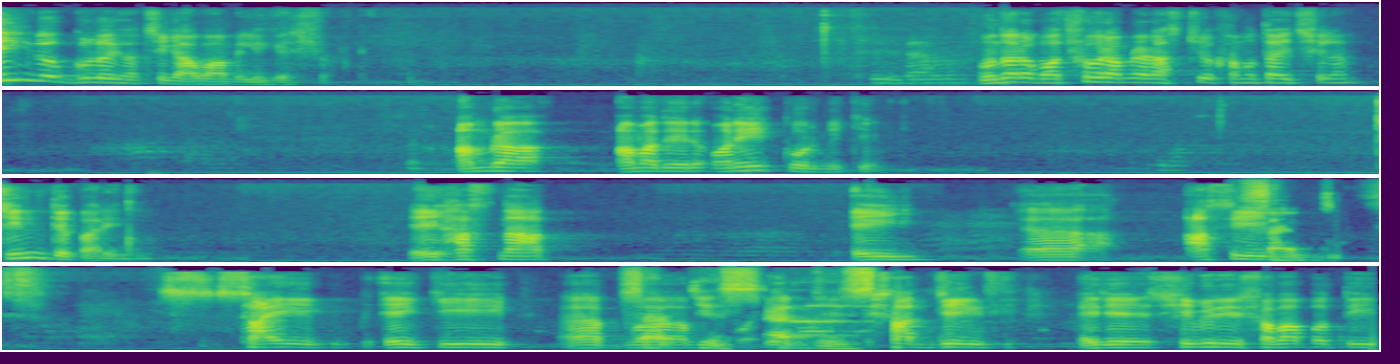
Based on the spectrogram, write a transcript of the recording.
এই লোকগুলোই হচ্ছে আওয়ামী লীগের শক্তি। পনেরো বছর আমরা রাষ্ট্রীয় ক্ষমতায় ছিলাম। আমরা আমাদের অনেক কর্মীকে চিনতে পারিনি। এই হাসনাত, এই আসিফ সাইব এই কি। সাজ্জিস এই যে শিবিরের সভাপতি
